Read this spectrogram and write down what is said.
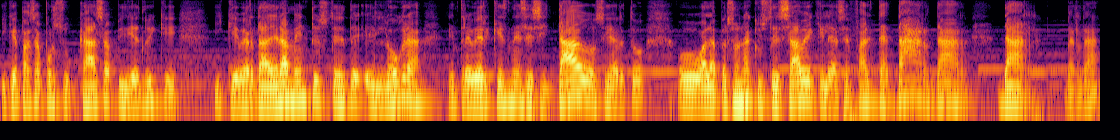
y que pasa por su casa pidiendo y que, y que verdaderamente usted eh, logra entrever que es necesitado, ¿cierto? O a la persona que usted sabe que le hace falta dar, dar, dar, ¿verdad?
